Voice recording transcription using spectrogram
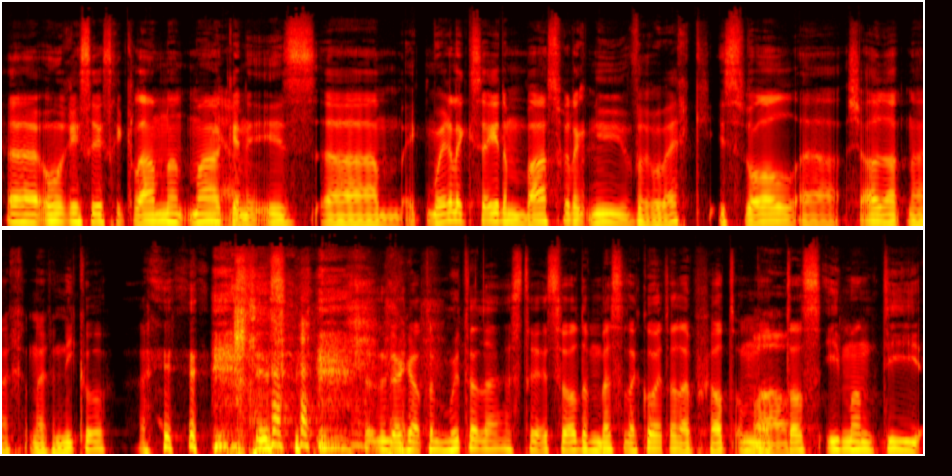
het onrechtstreeks reclame aan het maken. Is, ehm, ik moet eerlijk zeggen, de baas waar ik nu voor werk, is wel eh shout-out naar, naar Nico. dus, dat gaat hem moeten luisteren. is wel de beste dat ik ooit al heb gehad, omdat Wauw. dat is iemand die...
